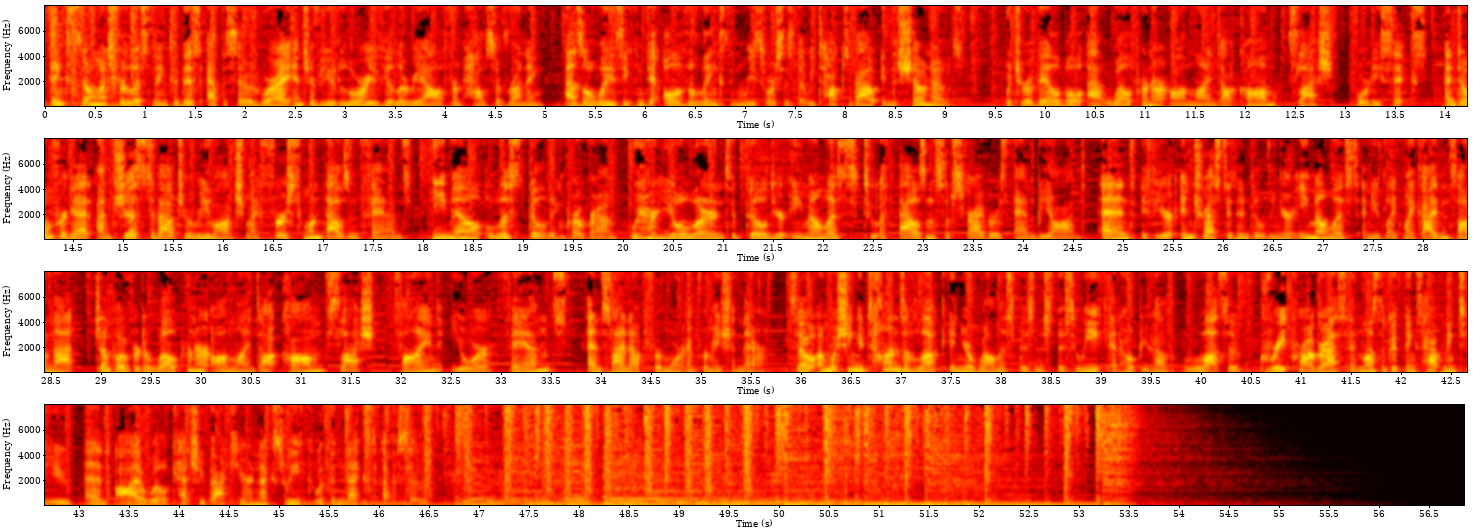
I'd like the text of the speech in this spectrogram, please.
Thanks so much for listening to this episode where I interviewed Laurie Villarreal from House of Running. As always, you can get all of the links and resources that we talked about in the show notes, which are available at wellpreneuronline.com slash 46. And don't forget, I'm just about to relaunch my first 1000 fans email list building program, where you'll learn to build your email list to a thousand subscribers and beyond. And if you're interested in building your email list and you'd like my guidance on that, jump over to wellpreneuronline.com slash find your fans and sign up for more information there. So I'm wishing you tons of luck in your wellness business this week and hope you have lots of great progress and lots of good things happening to you. And I will catch you back here next week with the next episode.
